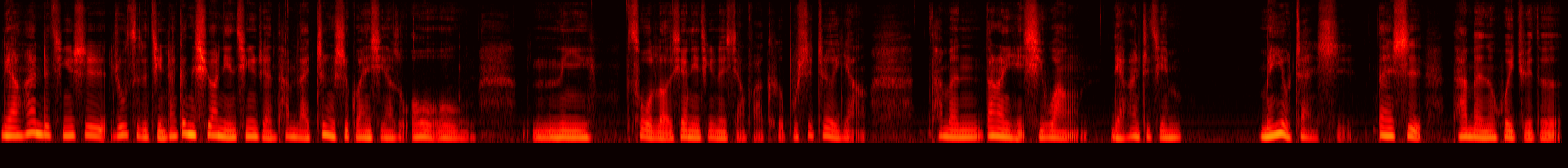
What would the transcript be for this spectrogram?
两岸的情势如此的紧张，更需要年轻人他们来正式关心。他说：“哦哦，你。”错了，现在年轻人的想法可不是这样。他们当然也希望两岸之间没有战事，但是他们会觉得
